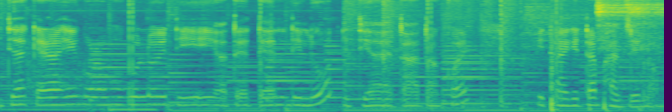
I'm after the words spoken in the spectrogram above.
এতিয়া কেৰাহী গৰম হ'বলৈ দি ইয়াতে তেল দিলোঁ। এতিয়া এটা এটাকৈ পিঠাকেইটা ভাজি ল'ম।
